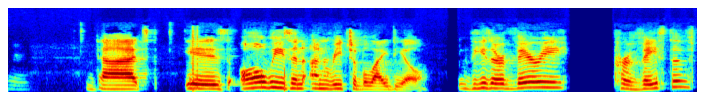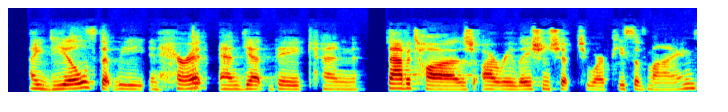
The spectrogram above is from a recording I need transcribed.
mm. that is always an unreachable ideal. These are very pervasive ideals that we inherit, and yet they can sabotage our relationship to our peace of mind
